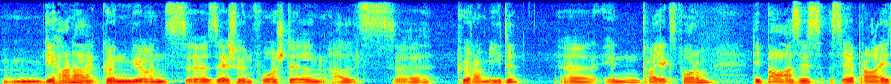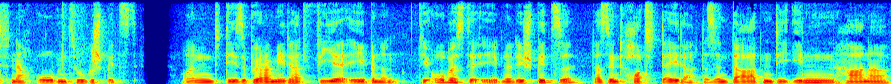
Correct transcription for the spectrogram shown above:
die HANA können wir uns äh, sehr schön vorstellen als äh, Pyramide äh, in Dreiecksform. Die Basis sehr breit nach oben zugespitzt. Und diese Pyramide hat vier Ebenen. Die oberste Ebene, die Spitze, das sind Hot Data. Das sind Daten, die in HANA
